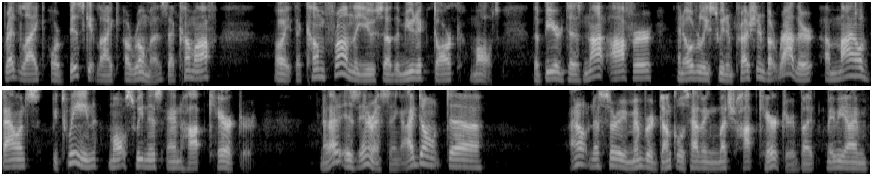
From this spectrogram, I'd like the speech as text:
bread-like, or biscuit-like aromas that come off. Oh wait, that come from the use of the Munich dark malt. The beer does not offer an overly sweet impression, but rather a mild balance between malt sweetness and hop character. Now that is interesting. I don't, uh, I don't necessarily remember Dunkels having much hop character, but maybe I'm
